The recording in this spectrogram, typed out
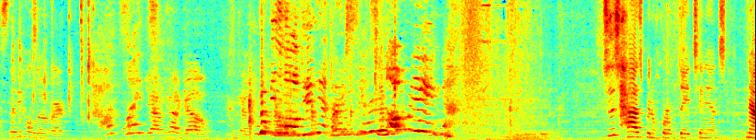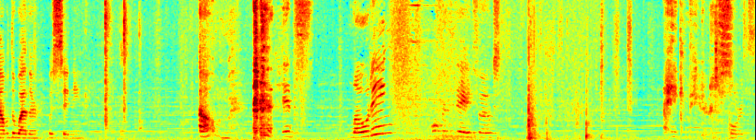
study hall's over. What? What? Yeah, we gotta go. Okay. You logged in yet, It's loading. So this has been a horrible day at St. Anne's. Now with the weather with Sydney. Um, it's loading? All for today, folks. I hate computers. Cords.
